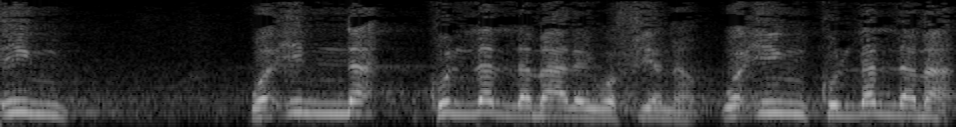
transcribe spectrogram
إن وإن كلا لما ليوفينهم وإن كلا لما.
